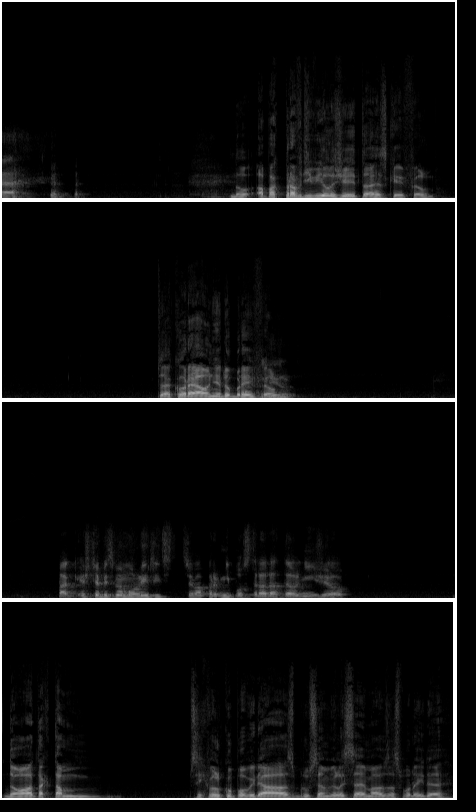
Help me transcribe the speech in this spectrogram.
No a pak Pravdivý lži, to je hezký film. To je jako reálně dobrý tak film. Tak ještě bychom mohli říct třeba první postradatelní, že jo? No a tak tam si chvilku povídá s Brusem Willisem a zase odejde.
